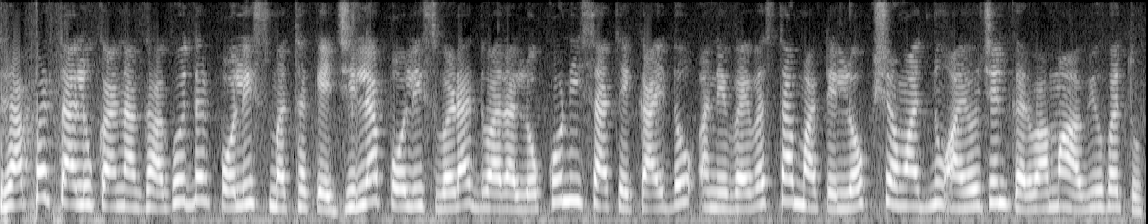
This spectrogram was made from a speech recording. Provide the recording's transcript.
રાપર તાલુકાના ગાગોદર પોલીસ મથકે જિલ્લા પોલીસ વડા દ્વારા લોકોની સાથે કાયદો અને વ્યવસ્થા માટે લોકસંવાદનું આયોજન કરવામાં આવ્યું હતું.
